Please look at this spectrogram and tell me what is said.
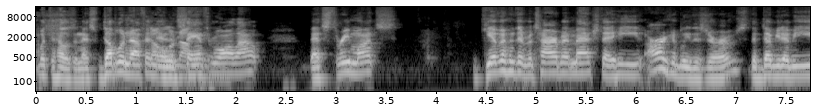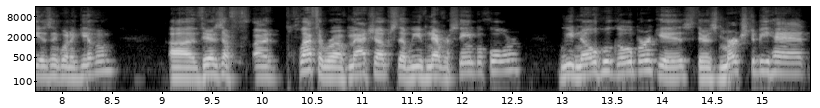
what the hell is the next? Double or nothing, Double and then staying through all out. That's three months. Give him the retirement match that he arguably deserves. The WWE isn't going to give him. Uh, there's a, a plethora of matchups that we've never seen before. We know who Goldberg is. There's merch to be had.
